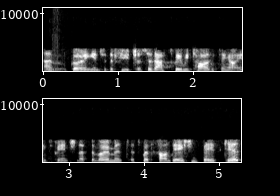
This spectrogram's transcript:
Um, going into the future. So that's where we're targeting our intervention at the moment. It's with foundation phase kids.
